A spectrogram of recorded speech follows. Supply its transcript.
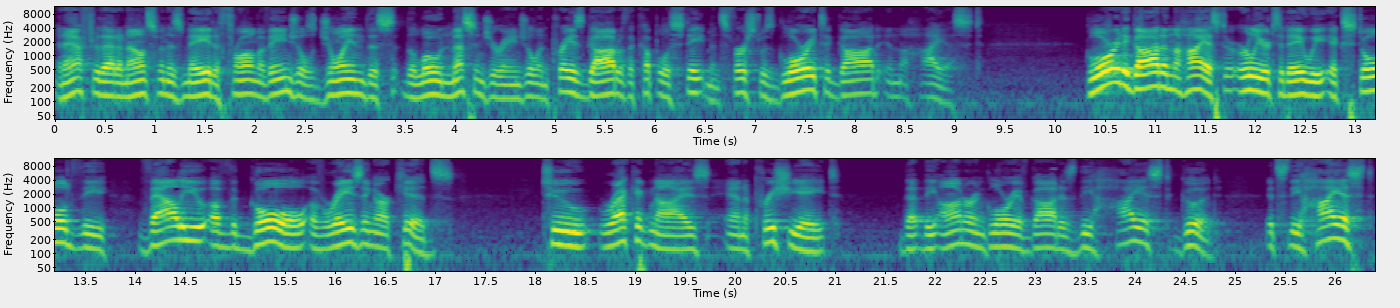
And after that announcement is made, a throng of angels joined this, the lone messenger angel and praised God with a couple of statements. First was, Glory to God in the highest. Glory to God in the highest. Earlier today, we extolled the value of the goal of raising our kids to recognize and appreciate that the honor and glory of God is the highest good. It's the highest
